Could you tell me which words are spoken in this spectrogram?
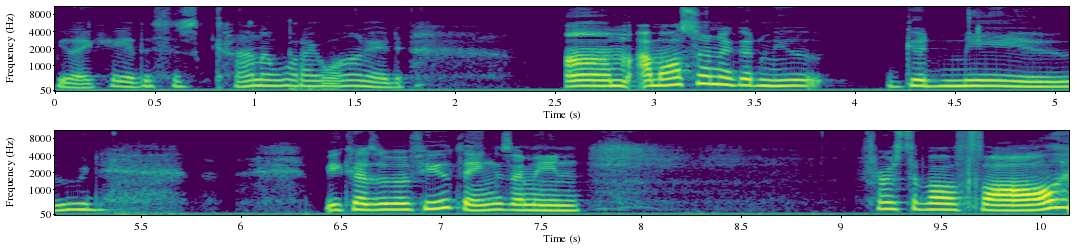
be like, "Hey, this is kind of what I wanted." Um, I'm also in a good mood. Good mood because of a few things. I mean, first of all, fall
